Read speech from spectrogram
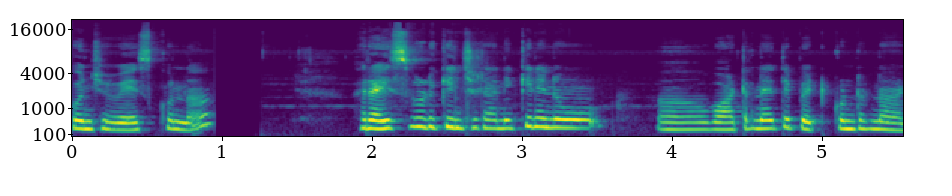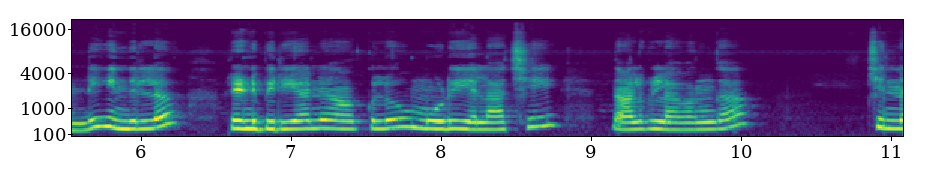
కొంచెం వేసుకున్నా. రైస్ ఉడికించడానికి నేను వాటర్ని అయితే పెట్టుకుంటున్నా అండి. ఇందులో రెండు బిర్యానీ ఆకులు మూడు ఎలాచి నాలుగు లవంగా చిన్న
